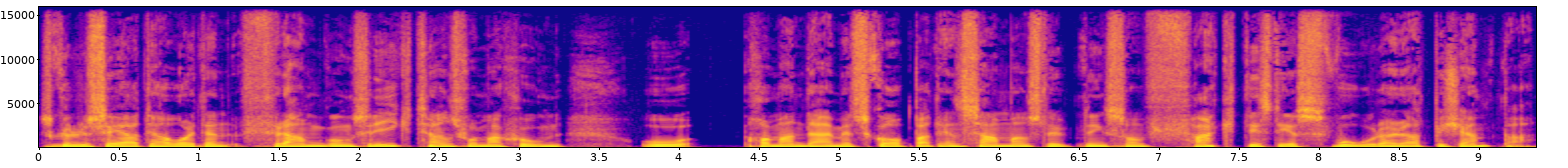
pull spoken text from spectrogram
Skulle mm. du säga att det har varit en framgångsrik transformation och har man därmed skapat en sammanslutning som faktiskt är svårare att bekämpa?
